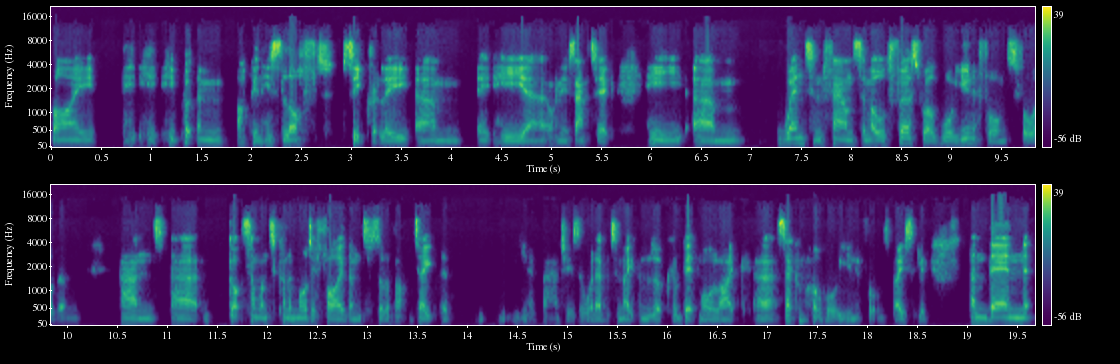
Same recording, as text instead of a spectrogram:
by he, he put them up in his loft secretly. Um, he uh, or in his attic. He um, went and found some old First World War uniforms for them, and uh, got someone to kind of modify them to sort of update the you know badges or whatever to make them look a bit more like uh, Second World War uniforms, basically. And then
